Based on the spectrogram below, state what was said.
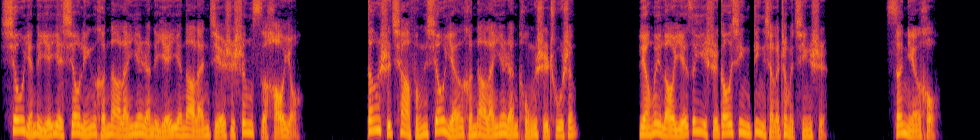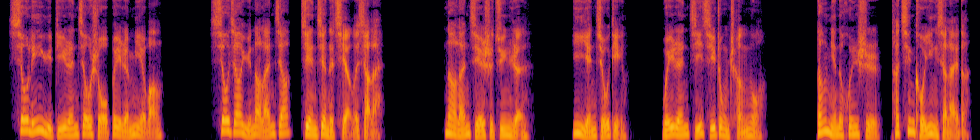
萧炎的爷爷萧凌和纳兰嫣然的爷爷纳兰杰是生死好友，当时恰逢萧炎和纳兰嫣然同时出生，两位老爷子一时高兴，定下了这么亲事。三年后。萧凌与敌人交手，被人灭亡。萧家与纳兰家渐渐的浅了下来。纳兰杰是军人，一言九鼎，为人极其重承诺。当年的婚事，他亲口应下来的。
